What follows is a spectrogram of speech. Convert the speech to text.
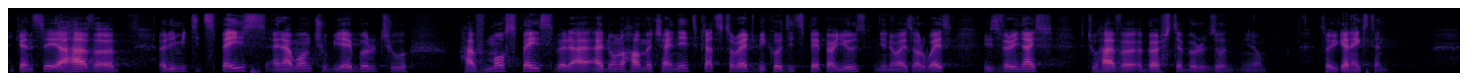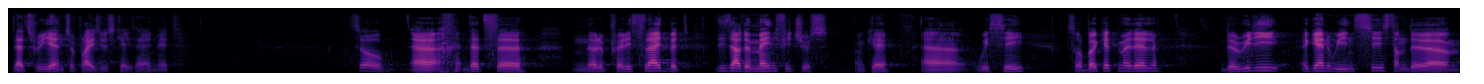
you can say I have a, a, limited space and I want to be able to have more space, but I, I don't know how much I need. Cloud storage, because it's pay-per-use, you know, as always, it's very nice to have a, a burstable zone, you know, so you can extend. That's really enterprise use case, I admit. So uh, that's uh, not a pretty slide, but these are the main features, okay, uh, we see. So bucket model, the really, again, we insist on the um,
